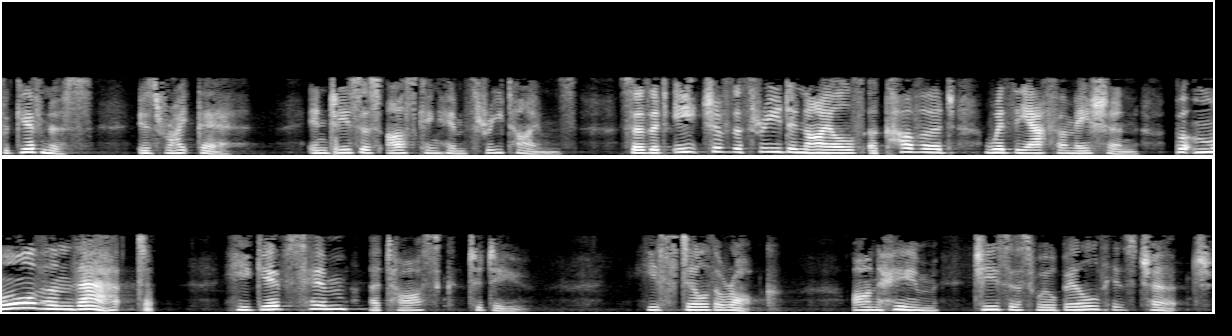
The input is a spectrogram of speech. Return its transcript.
Forgiveness is right there in Jesus asking him three times, so that each of the three denials are covered with the affirmation. But more than that, he gives him a task to do. He's still the rock on whom Jesus will build his church,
